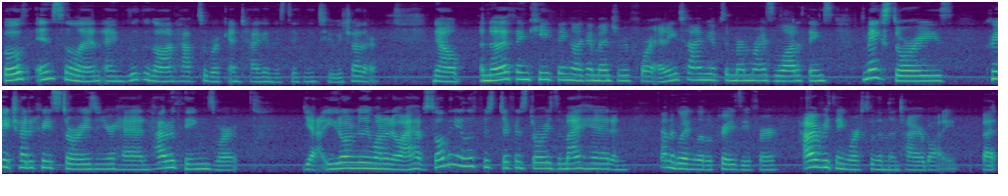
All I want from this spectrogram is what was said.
both insulin and glucagon have to work antagonistically to each other. Now, another thing, key thing, like I mentioned before, anytime you have to memorize a lot of things, make stories, create, try to create stories in your head. How do things work? yeah, you don't really want to know. I have so many different stories in my head and kind of going a little crazy for how everything works within the entire body. But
